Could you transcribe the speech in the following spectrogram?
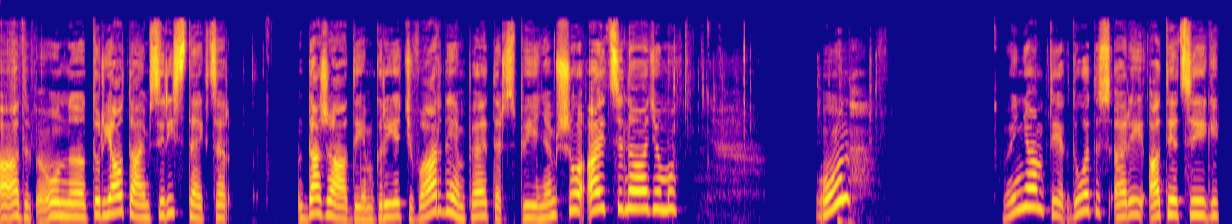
ad, un uh, tur jautājums ir izteikts ar dažādiem grieķu vārdiem, Pēters pieņem šo aicinājumu, un viņam tiek dotas arī attiecīgi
